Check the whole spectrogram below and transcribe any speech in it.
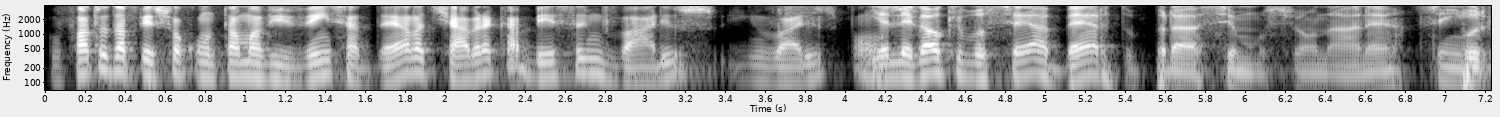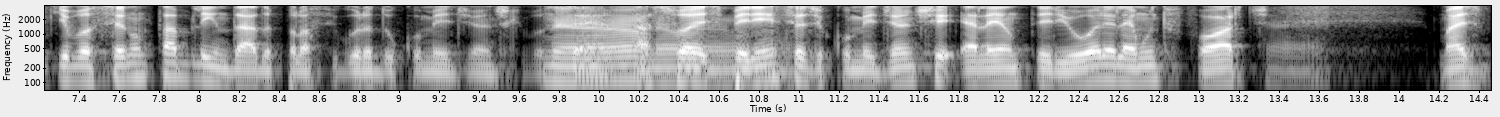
o fato da pessoa contar uma vivência dela te abre a cabeça em vários, em vários pontos. E é legal que você é aberto pra se emocionar, né? Sim. Porque você não tá blindado pela figura do comediante que você é. Não, A não, sua não, experiência de comediante, ela é anterior, ela é muito forte. É. Mas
